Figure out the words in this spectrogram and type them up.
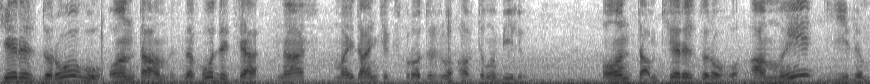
Через дорогу, он там, знаходиться наш майданчик з продажу автомобілів. Он там, через дорогу. А ми їдемо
